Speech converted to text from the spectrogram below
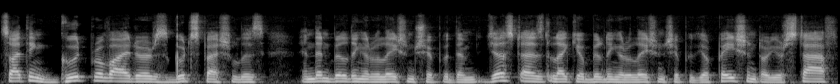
So I think good providers, good specialists, and then building a relationship with them, just as like you're building a relationship with your patient or your staff,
